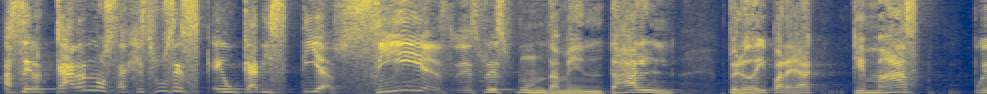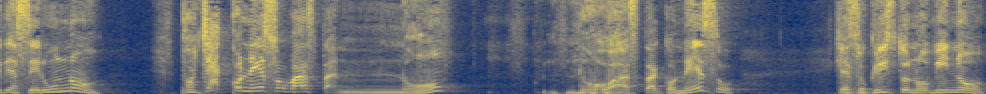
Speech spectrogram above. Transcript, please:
acercarnos a Jesús es Eucaristía. Sí, eso es fundamental. Pero de ahí para allá, ¿qué más puede hacer uno? Pues ya con eso basta. No, no basta con eso. Jesucristo no vino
